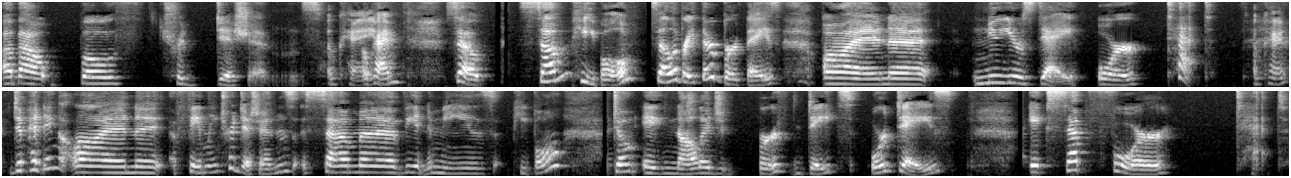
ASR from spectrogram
about both traditions. Okay. Okay. So, some people celebrate their birthdays on uh, New Year's Day or Tet. Okay. Depending on family traditions, some uh, Vietnamese people don't acknowledge birth dates or days except for Tet.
